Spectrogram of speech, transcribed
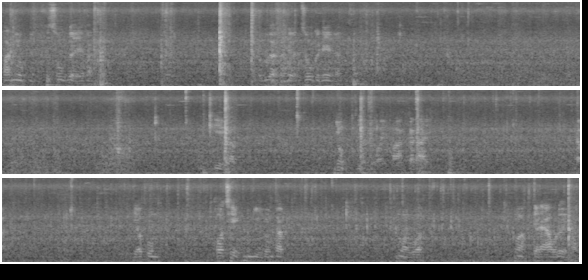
ความยุบนี่คือสูงเลยครับเลือกเดินสู้กันได้ครับโอเคครับยกเรียบร้อยปากก็ได้ครับ เดี๋ยวผมขอเช็คมันอีกก่อนครับนัววัวนัวจะได้เอาเลยครับ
